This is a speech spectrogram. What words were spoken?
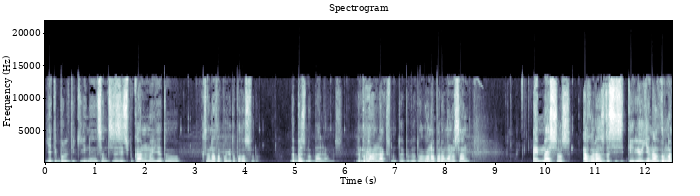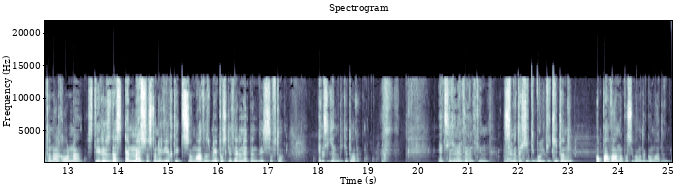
για την πολιτική είναι σαν τη συζήτηση που κάνουμε για το. Ξανά θα πω για το ποδόσφαιρο. Δεν παίζουμε μπάλα όμως. Δεν μπορούμε να αλλάξουμε το επίπεδο του αγώνα παρά μόνο σαν εμέσως αγοράζοντας εισιτήριο για να δούμε τον αγώνα, στηρίζοντας εμέσως τον ιδιοκτήτη της ομάδας, μήπως και θέλει να επενδύσει σε αυτό. Έτσι γίνεται και τώρα. Έτσι γίνεται με την συμμετοχή, την πολιτική των οπαδών, όπως είπαμε, των κομμάτων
